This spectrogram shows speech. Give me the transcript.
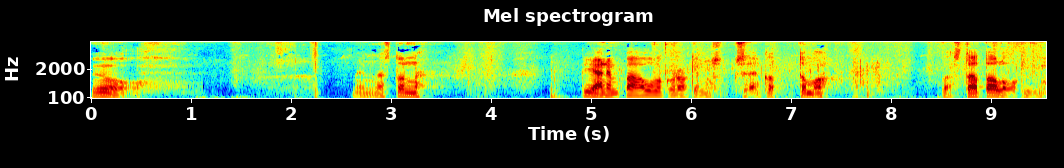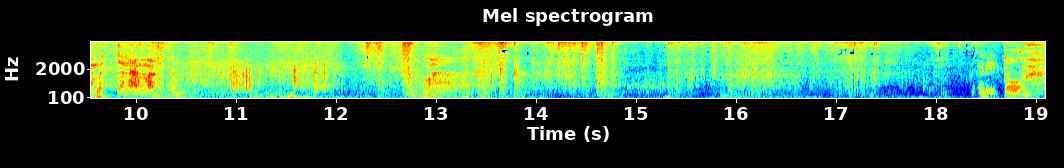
Joo. Mennään tonne pienempään ulkorakennukseen katsomaan. Päästään taloakin ihmettelemään. Eli tonne.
